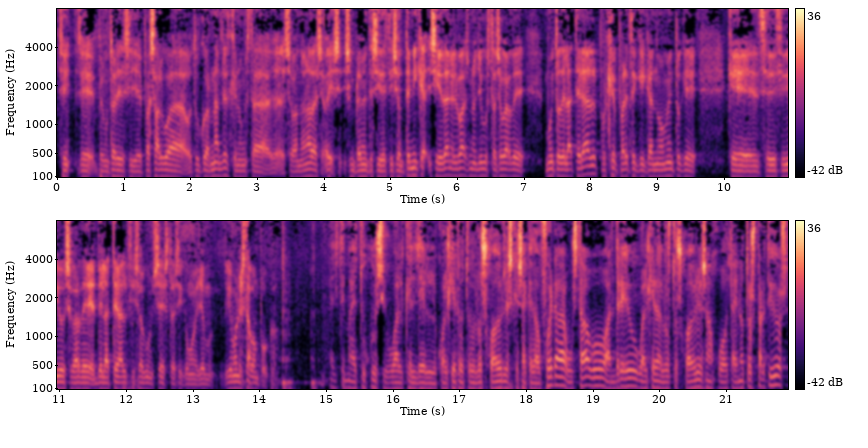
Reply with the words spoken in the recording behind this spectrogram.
Sí, sí, preguntarlle se si lle pasa algo ao Tuco Hernández que non está eh, xogando nada, se, simplemente si decisión técnica, se si Dan el Vaz non lle gusta xogar de moito de lateral porque parece que cando momento que que se decidiu xogar de, de lateral fixo algún sexto, así como lle, lle molestaba un pouco. El tema de Tucu es igual que el de cualquier otro de los jugadores que se ha quedado fuera, Gustavo, Andreu, cualquiera de los otros jugadores han jugado en otros partidos.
